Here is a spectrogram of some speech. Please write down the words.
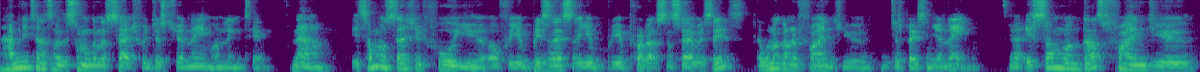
How many times is someone going to search for just your name on LinkedIn? Now, if someone's searching for you or for your business or your, your products and services, they're not going to find you just based on your name. If someone does find you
